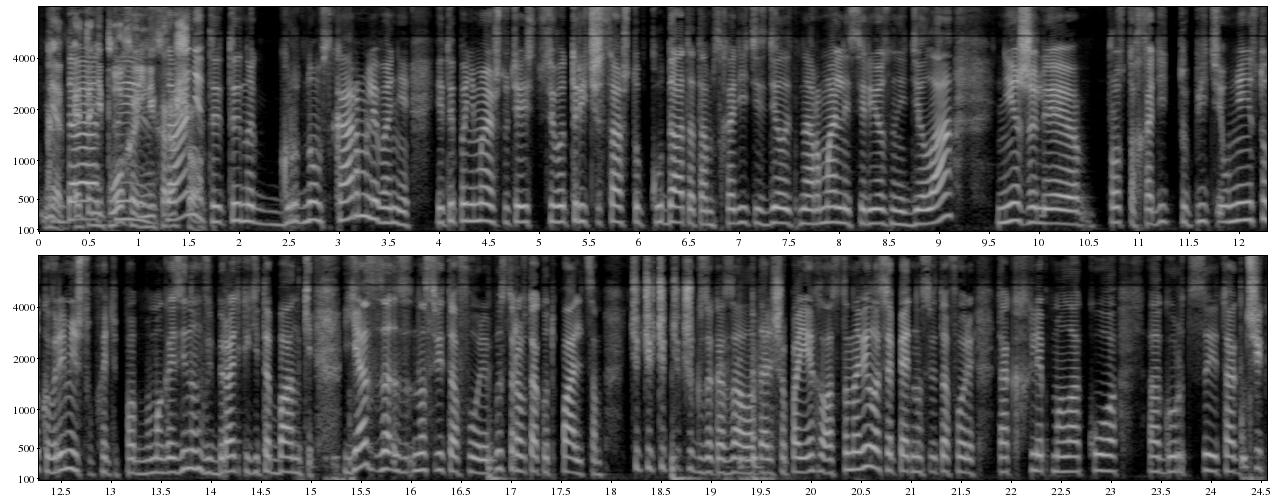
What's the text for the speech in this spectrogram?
Нет, когда это неплохо или нехорошо? занят, и ты на грудном вскармливании, и ты понимаешь, что у тебя есть всего три часа, чтобы куда-то там сходить и сделать нормальные, серьезные дела, нежели просто ходить, тупить. У меня не столько времени, чтобы ходить по магазинам, выбирать какие-то банки. Я за- на светофоре быстро вот так вот пальцем чик-чик-чик-чик заказала, дальше поехала, остановилась опять на светофоре. Так, хлеб, молоко, огурцы, так, чик.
